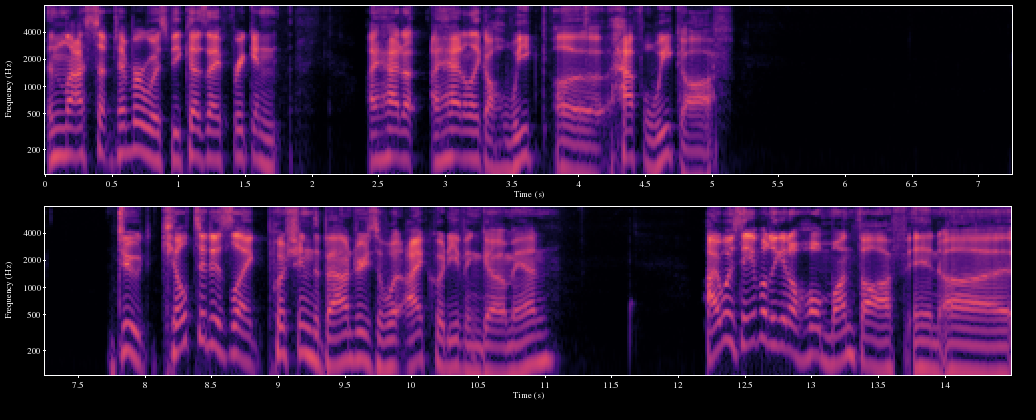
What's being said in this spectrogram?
in last September was because I freaking I had a, I had like a week uh half a week off dude, Kilted is like pushing the boundaries of what I could even go, man. I was able to get a whole month off in uh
